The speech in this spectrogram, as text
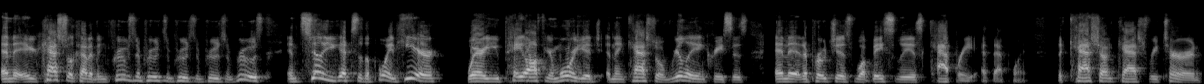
and your cash flow kind of improves, improves, improves, improves, improves until you get to the point here where you pay off your mortgage and then cash flow really increases and it approaches what basically is cap rate at that point. The cash on cash return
